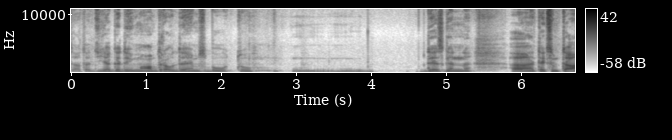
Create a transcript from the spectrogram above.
Tātad, ja gadījumā apdraudējums būtu diezgan teiksim, tā,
